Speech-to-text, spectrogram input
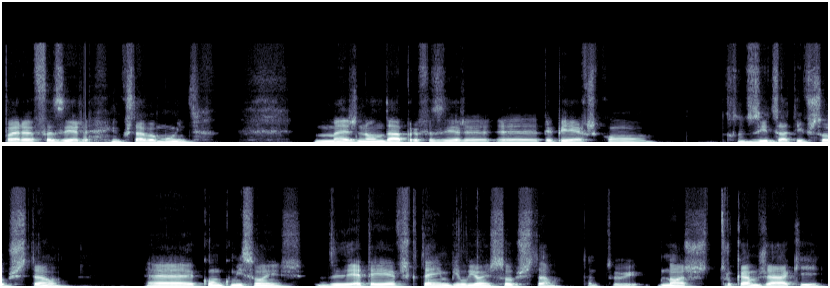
para fazer, eu gostava muito, mas não dá para fazer uh, eh, PPRs com reduzidos ativos sob gestão uh, com comissões de ETFs que têm bilhões sob gestão. Portanto, nós trocamos já aqui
